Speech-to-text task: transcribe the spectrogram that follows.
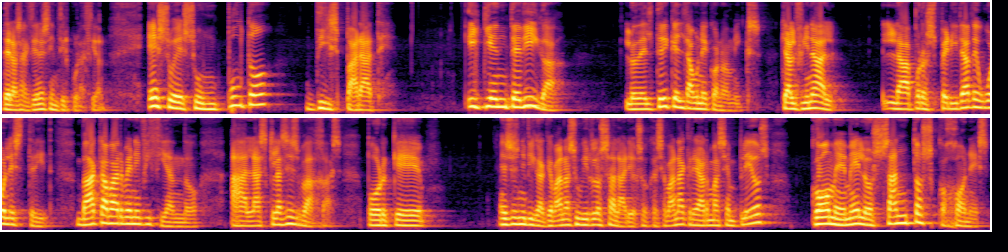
de las acciones en circulación. Eso es un puto disparate. Y quien te diga lo del trickle down economics, que al final la prosperidad de Wall Street va a acabar beneficiando a las clases bajas porque eso significa que van a subir los salarios o que se van a crear más empleos, cómeme los santos cojones.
